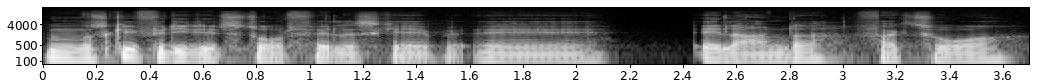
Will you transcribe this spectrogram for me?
måske fordi det er et stort fællesskab, øh, eller andre faktorer,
